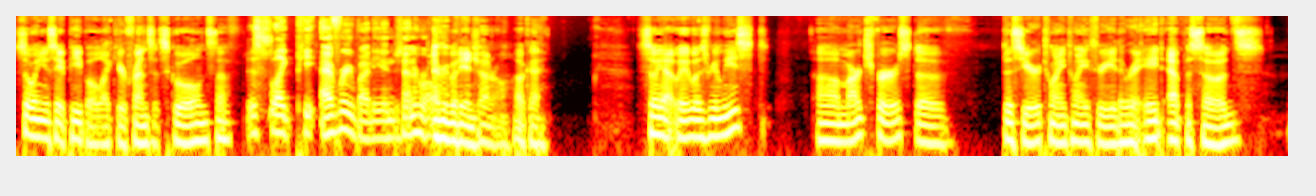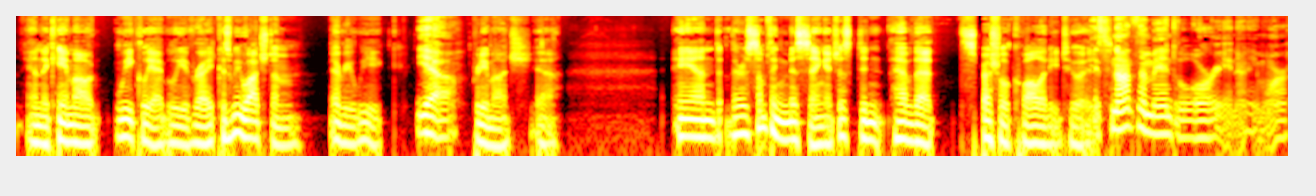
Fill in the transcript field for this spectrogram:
So when you say people, like your friends at school and stuff, Just like pe- everybody in general. everybody in general. Okay. So yeah, it was released uh, March first of this year, 2023. There were eight episodes, and they came out weekly, I believe, right? Because we watched them every week. yeah. pretty much, yeah. And there's something missing. It just didn't have that special quality to it. It's not the Mandalorian anymore.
